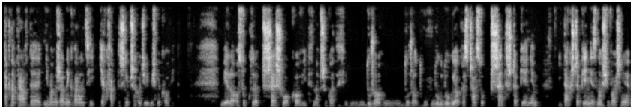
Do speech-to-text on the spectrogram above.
tak naprawdę nie mamy żadnej gwarancji, jak faktycznie przechodzilibyśmy COVID wiele osób, które przeszło COVID, na przykład dużo, dużo, długi okres czasu przed szczepieniem, i tak szczepienie znosi właśnie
